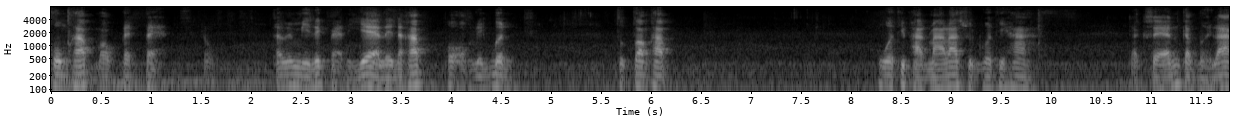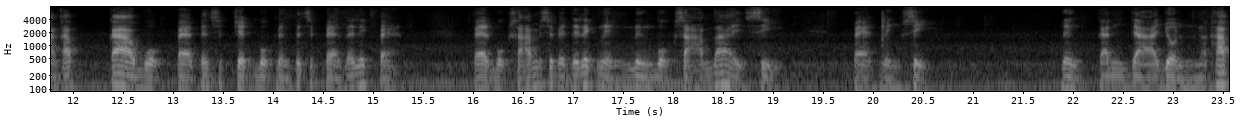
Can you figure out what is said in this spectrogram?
คมครับออก88ถ้าไม่มีเลข8นี่แย่เลยนะครับเพราะออกเลขเบิ้ลถูกต้องครับงวดที่ผ่านมาล่าสุดงวดที่5 หลักแสนกับหน่วยล่างครับ9บวก8เป็น 17บวก1เป็น 18 ได้เลข 8 8บวก3เป็น 11 ได้เลข 1 1บวก3ได้ 4 8 1 4 1 กันยายนนะครับ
